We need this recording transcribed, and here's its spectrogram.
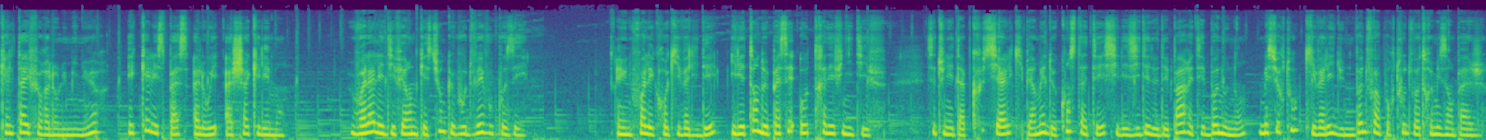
Quelle taille fera l'enluminure? Et quel espace alloué à chaque élément? Voilà les différentes questions que vous devez vous poser. Et une fois les croquis validés, il est temps de passer au trait définitif. C'est une étape cruciale qui permet de constater si les idées de départ étaient bonnes ou non, mais surtout qui valide une bonne fois pour toutes votre mise en page.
